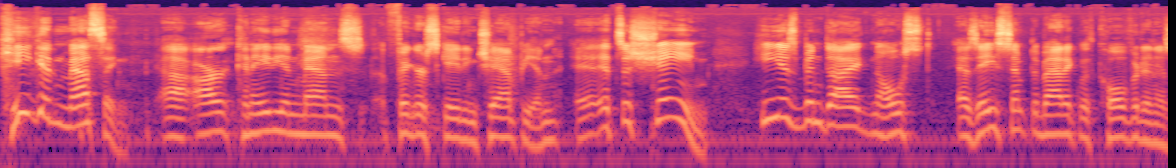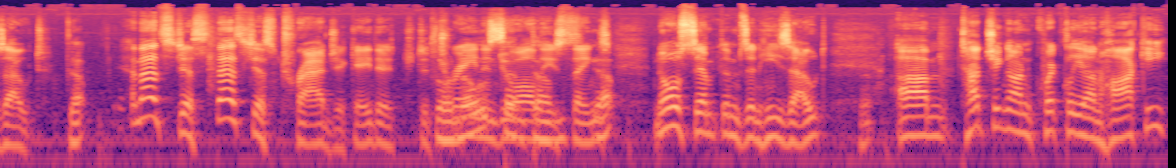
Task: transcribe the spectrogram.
Keegan Messing, uh, our Canadian men's figure skating champion, it's a shame he has been diagnosed as asymptomatic with COVID and is out. Yep. And that's just that's just tragic, eh? To, to So train no and do all these things, Yep. no symptoms, and he's out. Um, touching on quickly on hockey,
